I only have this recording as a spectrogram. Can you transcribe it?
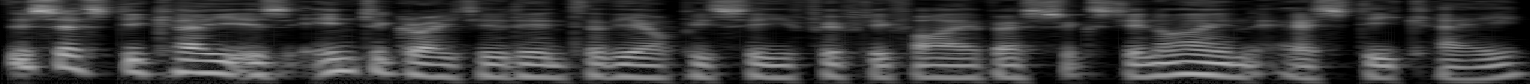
This SDK is integrated into the LPC 55S69 SDK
